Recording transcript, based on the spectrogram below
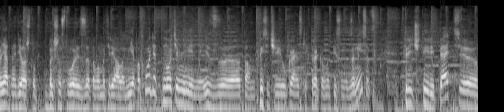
Понятное дело, что большинство из этого материала не подходит, но тем не менее, из э, там, тысячи украинских треков, написанных за месяц, 3, 4, 5 э,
